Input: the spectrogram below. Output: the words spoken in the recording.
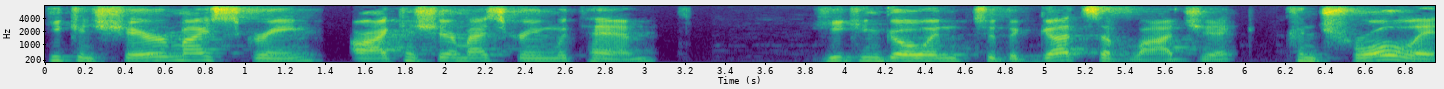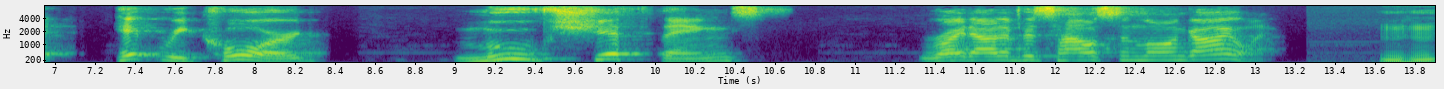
he can share my screen or i can share my screen with him he can go into the guts of logic control it hit record move shift things right out of his house in long island Mm-hmm.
